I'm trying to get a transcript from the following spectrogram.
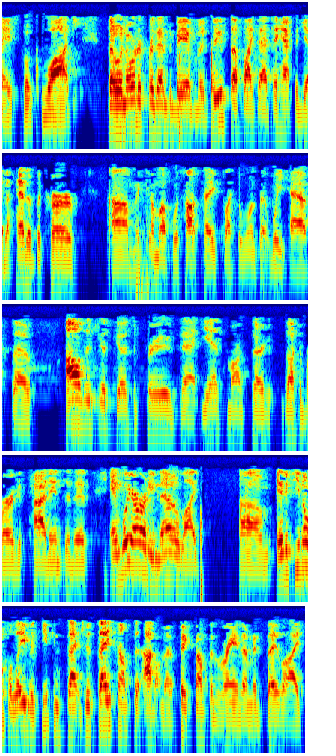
Facebook Watch. So in order for them to be able to do stuff like that, they have to get ahead of the curve um, and come up with hot takes like the ones that we have. So all this just goes to prove that yes, Mark Zuckerberg is tied into this, and we already know like. Um, and if you don't believe us, you can say just say something. I don't know, pick something random and say like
